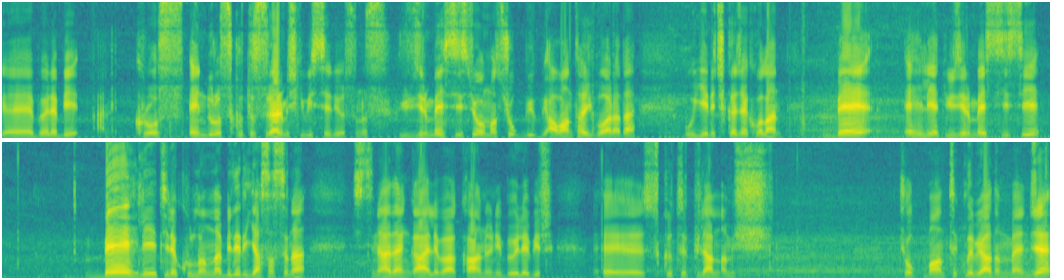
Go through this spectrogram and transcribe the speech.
e, böyle bir hani cross enduro scooter sürermiş gibi hissediyorsunuz. 125 cc olması çok büyük bir avantaj bu arada. Bu yeni çıkacak olan B ehliyet 125 cc B ehliyetiyle kullanılabilir yasasına istinaden galiba kanuni böyle bir e, scooter planlamış. Çok mantıklı bir adım bence.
